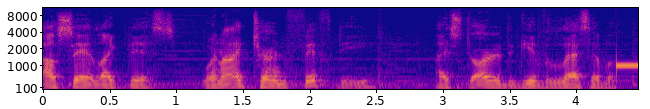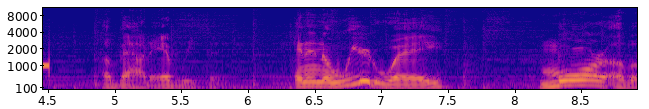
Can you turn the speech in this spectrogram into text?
I'll say it like this. When I turned 50, I started to give less of a about everything. And in a weird way, more of a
